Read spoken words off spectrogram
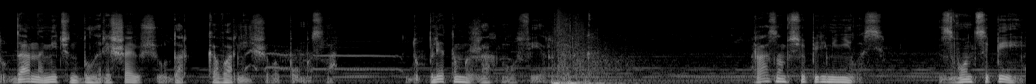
Туда намечен был решающий удар коварнейшего помысла. Дуплетом жахнул фейерверк. Разом все переменилось. Звон цепей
